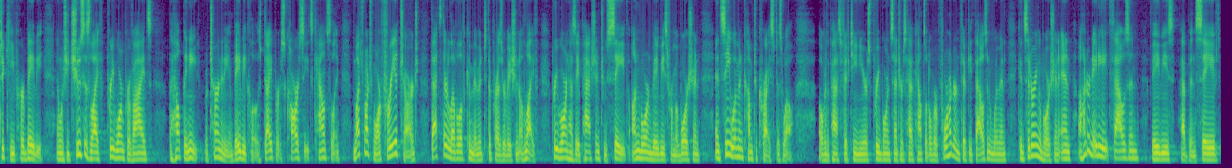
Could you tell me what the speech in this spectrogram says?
to keep her baby. And when she chooses life, Preborn provides the help they need maternity and baby clothes, diapers, car seats, counseling, much, much more free of charge. That's their level of commitment to the preservation of life. Preborn has a passion to save unborn babies from abortion and see women come to Christ as well. Over the past 15 years, preborn centers have counseled over 450,000 women considering abortion, and 188,000 babies have been saved.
